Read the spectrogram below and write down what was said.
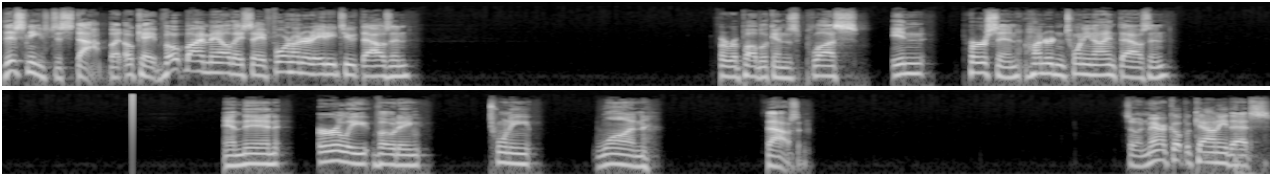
This needs to stop. But okay, vote by mail. They say 482,000 for Republicans plus in person 129,000. And then early voting 21,000. So in Maricopa County, that's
